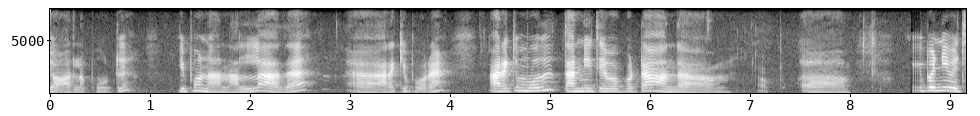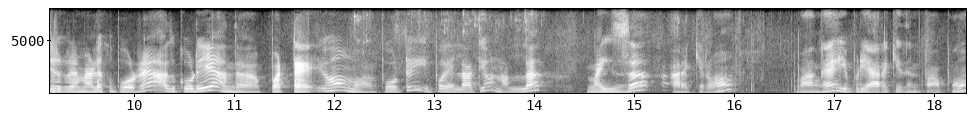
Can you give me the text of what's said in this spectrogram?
ஜாரில் போட்டு இப்போ நான் நல்லா அதை அரைக்க போகிறேன் அரைக்கும் போது தண்ணி தேவைப்பட்டால் அந்த இது பண்ணி வச்சுருக்கிற மிளகு போடுறேன். அது கூடயே அந்த பட்டையும் போட்டு இப்போ எல்லாத்தையும் நல்லா நைஸாக அரைக்கிறோம். வாங்க எப்படி அரைக்குதுன்னு பார்ப்போம்.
